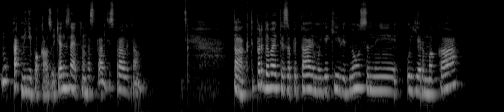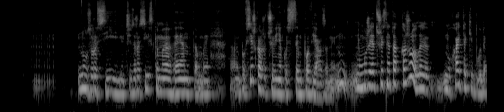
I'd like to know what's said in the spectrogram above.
Ну, так мені показують. Я не знаю, як то насправді справи там. Так, тепер давайте запитаємо, які відносини у Єрмака ну, з Росією чи з російськими агентами. Е, Бо всі ж кажуть, що він якось з цим пов'язаний. Ну, ну, може, я щось не так кажу, але ну, хай так і буде.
